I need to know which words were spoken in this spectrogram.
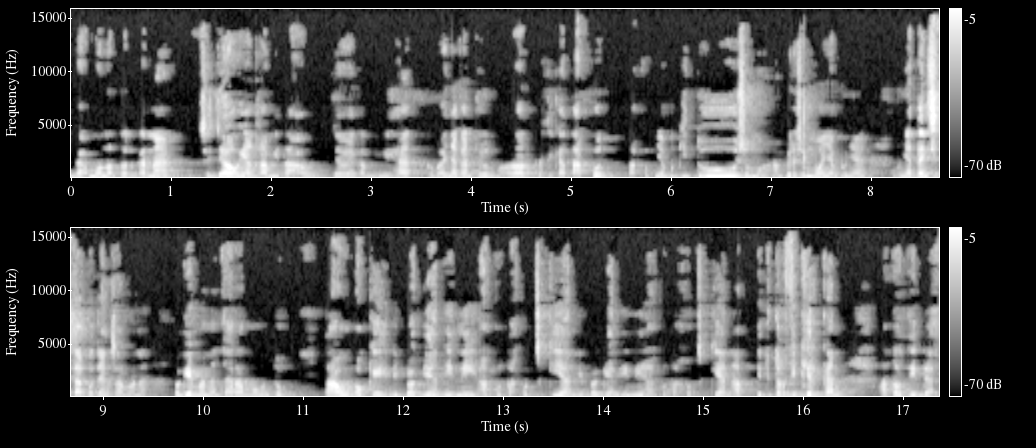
Nggak monoton karena sejauh yang kami tahu, sejauh yang kami lihat, kebanyakan film horor ketika takut takutnya begitu semua, hampir semuanya punya punya tensi takut yang sama. Nah, bagaimana caramu untuk tahu oke di bagian ini aku takut sekian, di bagian ini aku takut sekian, itu terfikirkan atau tidak?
